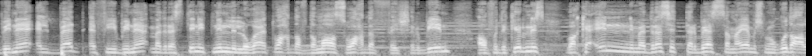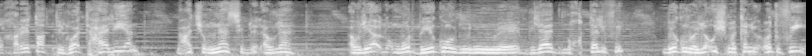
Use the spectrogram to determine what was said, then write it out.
بناء البدء في بناء مدرستين اتنين للغات واحدة في دماس وواحده في شربين أو في ديكيرنس. وكأن مدرسة التربية السمعية مش موجودة على الخريطة. دلوقتي حاليا ما عادش مناسب للأولاد. أولياء الأمور بيجوا من بلاد مختلفة بيجوا ما يلاقوش مكان يقعدوا فيه.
